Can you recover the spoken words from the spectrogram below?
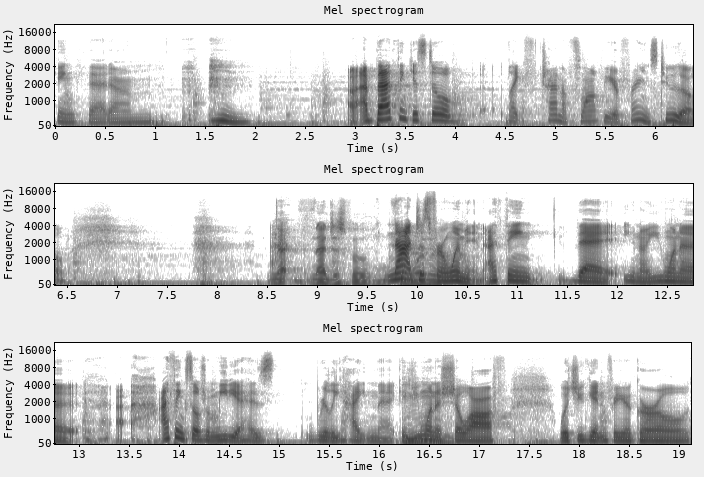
think that. Um, I, but I think you're still like trying to flaunt for your friends too, though. Not not just for Not just for women. women. I think that you know you want to. I, I think social media has really heightened that because you want to Mm. show off what you're getting for your girl.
